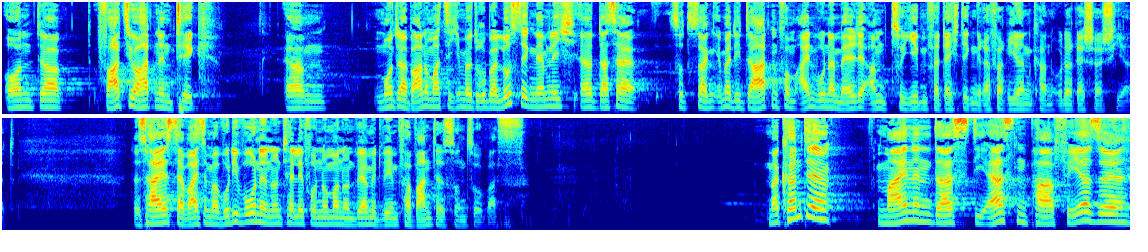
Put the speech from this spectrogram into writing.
Und äh, Fazio hat einen Tick. Ähm, Montalbano macht sich immer darüber lustig, nämlich, äh, dass er sozusagen immer die Daten vom Einwohnermeldeamt zu jedem Verdächtigen referieren kann oder recherchiert. Das heißt, er weiß immer, wo die wohnen und Telefonnummern und wer mit wem verwandt ist und sowas. Man könnte meinen, dass die ersten paar Verse,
